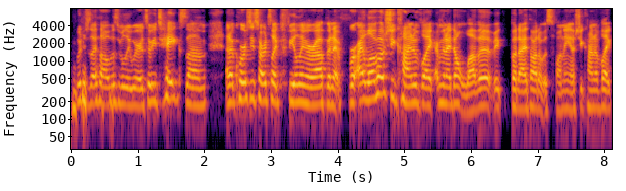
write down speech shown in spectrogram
Which is I thought was really weird. So he takes them and of course he starts like feeling her up and it for I love how she kind of like I mean I don't love it but I thought it was funny how she kind of like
